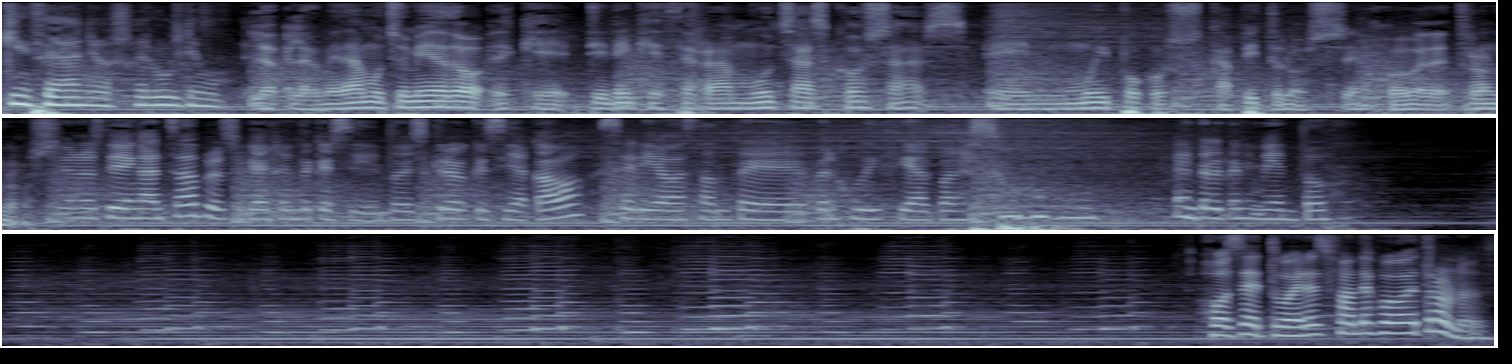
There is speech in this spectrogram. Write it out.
15 años, el último. Lo, lo que me da mucho miedo es que tienen que cerrar muchas cosas en muy pocos capítulos en Juego de Tronos. Yo no estoy enganchada, pero sé que hay gente que sí. Entonces creo que si acaba sería bastante perjudicial para su entretenimiento. José, ¿tú eres fan de Juego de Tronos?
